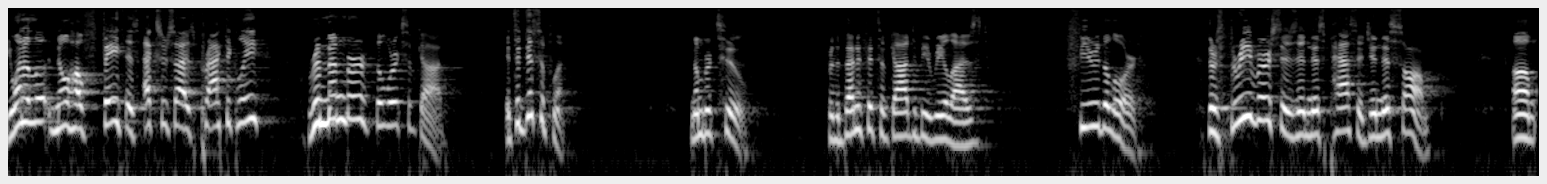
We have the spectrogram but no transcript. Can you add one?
You want to know how faith is exercised practically? Remember the works of God. It's a discipline. Number two, for the benefits of God to be realized, fear the Lord. There are three verses in this passage, in this psalm, um,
